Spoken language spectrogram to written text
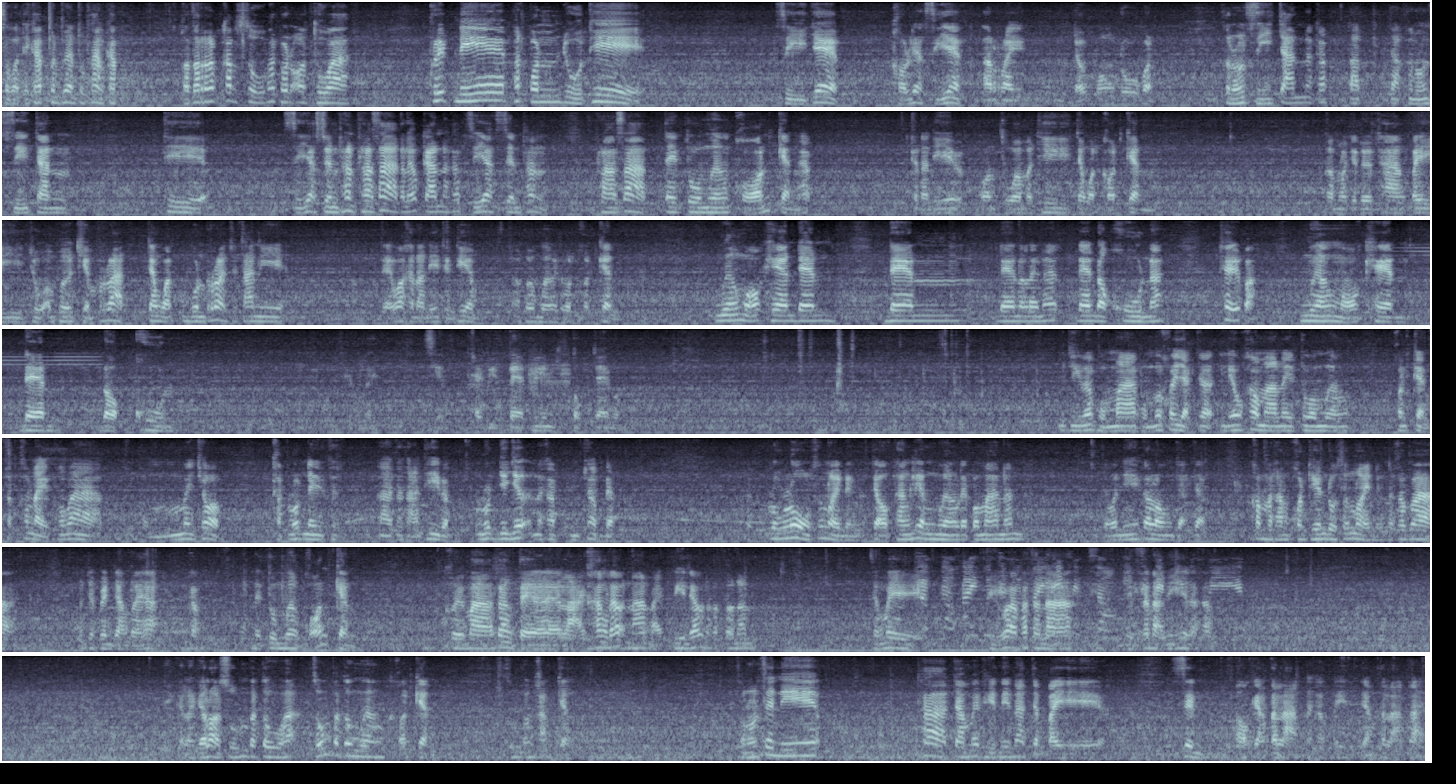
สวัสดีครับเพื่อนๆทุกท่านครับ ขอต้อนรับเข้าสู่พัดพลออนทัวร์คลิปนี้พัดพลอยู่ที่สี่แยก เขาเรียกสี่แยกอะไร เดี๋ยวลองดูก่อนถนนสีจันทร์นะครับ ตัดจากถนนสีจันทร์ที่สี่แยกเซ็นทรัลพลาซ่ากันแล้วกันนะครับสี่แยกเซ็นทรัลพลาซ่าในตัวเมืองขอนแก่นครับขณะนี้ออนทัวร์มาที่จังหวัดขอนแก่น กำลังจะเดินทางไปสู่อำเภอเขมราช จังหวัดอุบลราชธานี แต่ว่าขณะนี้ถึงที่อำเภอเมืองจังหวัดขอนแก่น เมืองหมอแคนแดน แดน แดนอะไรนะ แดนดอกคูณนะ ใช่หรือเปล่า เมืองหมอแคนแดนดอกคูณเสียงอะไรเสียงใครบีบแต่พี่ตกใจหมดจริงๆแล้วผมมาผมไม่ค่อยอยากจะเลี้ยวเข้ามาในตัวเมือง ขอนแก่นสักเท่าไหร่ เพราะว่าผมไม่ชอบขับรถในสถานที่แบบรถเยอะๆนะครับ ผมชอบแบบโล่งๆสักหน่อยหนึ่งจะออกทางเลี่ยงเมืองอะไรประมาณนั้น แต่วันนี้ก็ลองอยากจะเข้ามาทำคอนเทนต์ดูสักหน่อยหนึ่งนะครับว่า มันจะเป็นอย่างไรฮะกับในตัวเมืองขอนแก่น เคยมาตั้งแต่หลายครั้งแล้วนานหลายปีแล้วนะครับ ตอนนั้นยังไม่ถือว่าพัฒนาถึงขนาดนี้นะครับ นี่ กำลังจะลอดซุ้มประตูฮะซุ้มประตูเมืองขอนแก่นซุ้มเมืองขอนแก่นถนนเส้นนี้ ถ้าจำไม่ผิดนี่น่าจะไปเส้นออกอย่างตลาดนะครับ ไปอย่างตลาดได้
